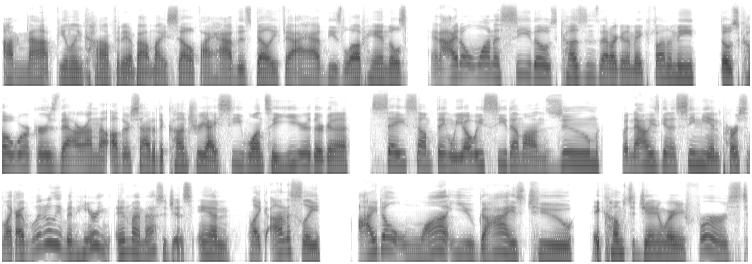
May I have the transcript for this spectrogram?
I'm not feeling confident about myself. I have this belly fat, I have these love handles, and I don't want to see those cousins that are going to make fun of me, those coworkers that are on the other side of the country. I see once a year, they're going to say something. We always see them on Zoom, but now he's going to see me in person. Like I've literally been hearing in my messages. And like honestly, I don't want you guys to it comes to January 1st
